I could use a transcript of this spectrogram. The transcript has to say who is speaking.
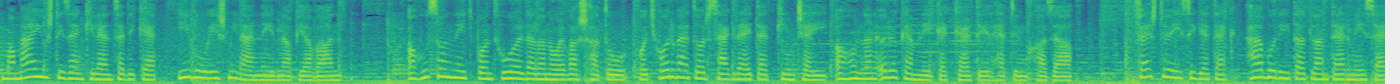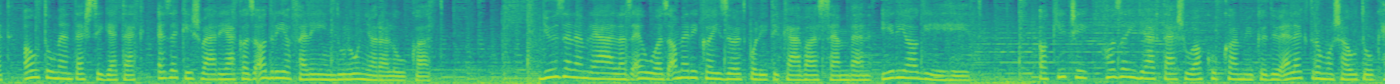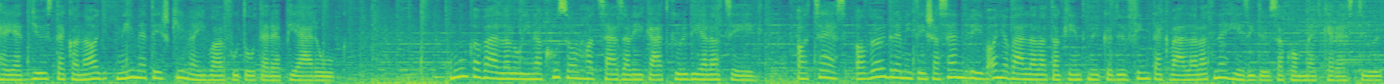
Speaker 1: Ma május 19-e, Ivo és Milán névnapja van. A 24.hu oldalon olvasható, hogy Horvátország rejtett kincsei, ahonnan örök emlékekkel térhetünk haza. Festői szigetek, háborítatlan természet, autómentes szigetek, ezek is várják az Adria felé induló nyaralókat. Győzelemre áll az EU az amerikai zöld politikával szemben, írja a G7. A kicsi, hazai gyártású akukkal működő elektromos autók helyett győztek a nagy, német és kínaival futó terepjárók. Munkavállalóinak 26%-át küldi el a cég. A CES, a World és a Sendwave anyavállalataként működő fintech vállalat nehéz időszakon megy keresztül.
